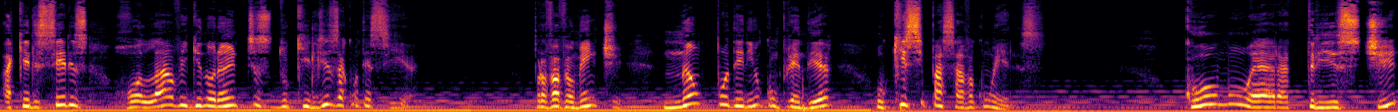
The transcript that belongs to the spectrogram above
aqueles seres rolavam ignorantes do que lhes acontecia. Provavelmente não poderiam compreender o que se passava com eles. Como era triste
